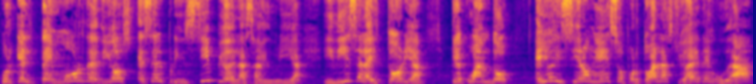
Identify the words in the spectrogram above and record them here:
porque el temor de Dios es el principio de la sabiduría. Y dice la historia que cuando ellos hicieron eso por todas las ciudades de Judá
